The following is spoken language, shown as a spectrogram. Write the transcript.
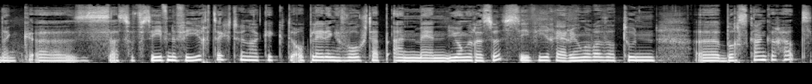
denk uh, 6 of 47 toen ik de opleiding gevolgd heb. En mijn jongere zus, die vier jaar jonger was, dat toen uh, borstkanker had.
